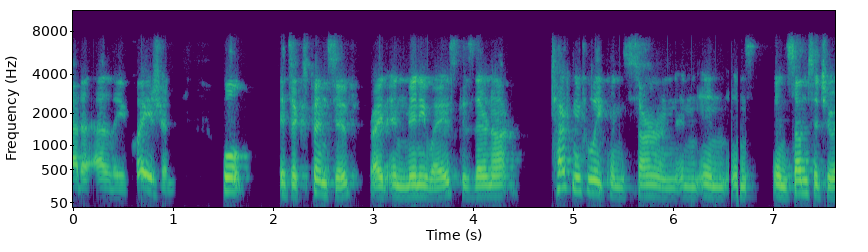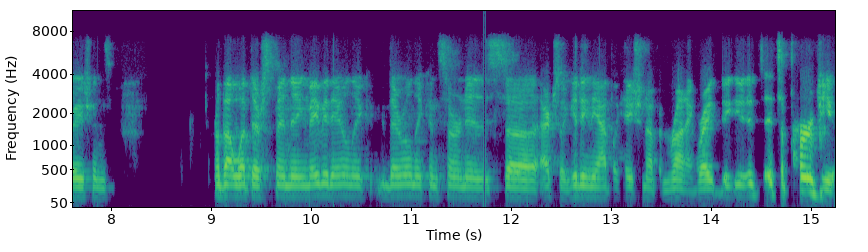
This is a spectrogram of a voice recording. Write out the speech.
out of, out of the equation. Well, it's expensive, right, in many ways because they're not technically concerned in, in in in some situations about what they're spending. Maybe they only their only concern is uh, actually getting the application up and running, right? It's it's a purview.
